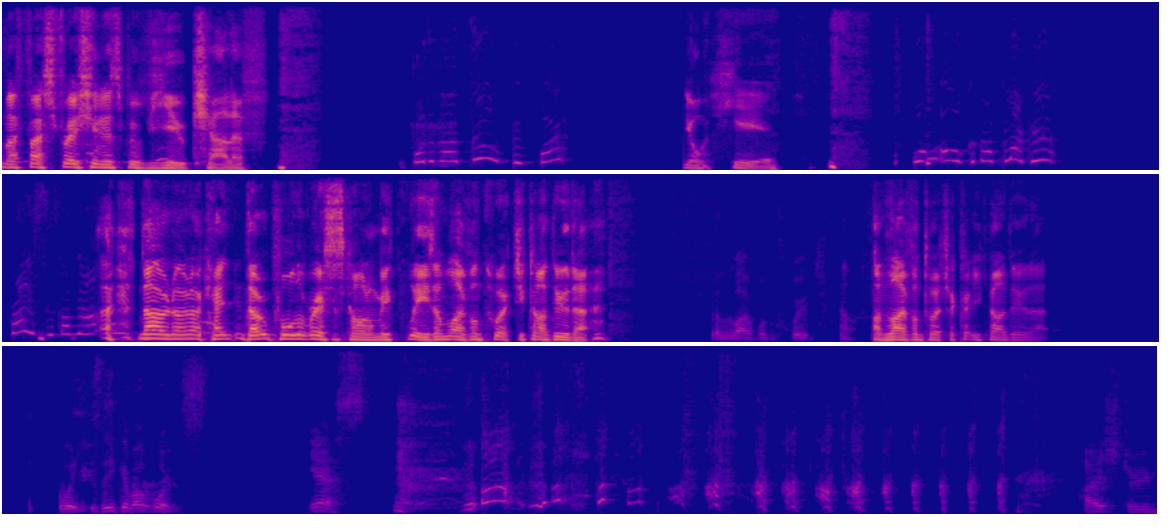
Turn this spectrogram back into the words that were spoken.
My frustration is with you, Kalif. What did I do, big boy? You're here. What? Oh, because I'm black, yeah? Racist, I'm Uh, not. no, no, no, Ken, don't pull the racist card on me, please. I'm live on Twitch. You can't do that. They're live on Twitch. I'm live on Twitch. I can't, you can't do that. Wait, so you get my voice? Yes. Hi stream.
